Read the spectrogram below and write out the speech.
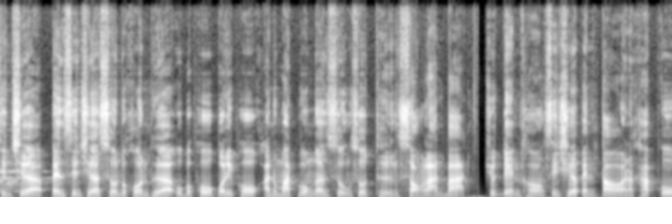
สินเชื่อเป็นสินเชื่อส่วนบุคคลเพื่ออุปโภคบริโภคอนุมัติวงเงินสูงสุดถึง 2 ล้านบาท จุดเด่นของสินเชื่อเป็นต่อนะครับ กู้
